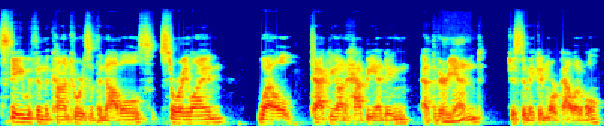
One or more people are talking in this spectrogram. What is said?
stay within the contours of the novel's storyline while tacking on a happy ending at the very Mhm. end just to make it more palatable.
